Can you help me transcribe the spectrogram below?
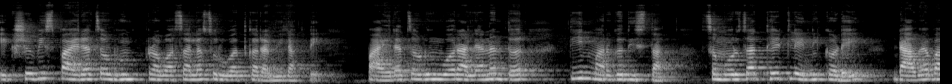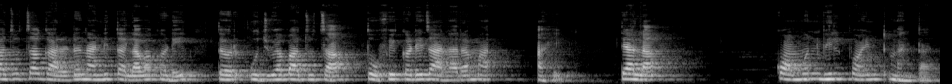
एकशे वीस पायऱ्या चढून प्रवासाला सुरुवात करावी लागते. पायऱ्या चढून वर आल्यानंतर तीन मार्ग दिसतात. समोरचा थेट लेणीकडे डाव्या बाजूचा गार्डन आणि तलावाकडे तर उजव्या बाजूचा तोफेकडे जाणारा मा आहे. त्याला कॉमनव्हिल पॉईंट म्हणतात.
